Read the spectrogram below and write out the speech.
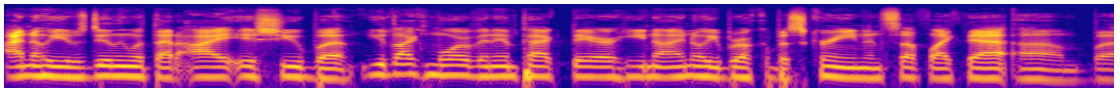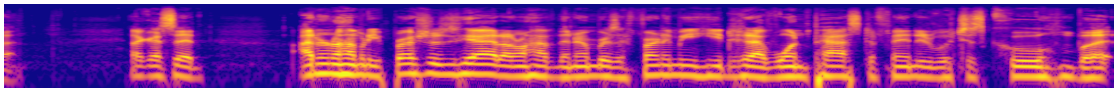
I know he was dealing with that eye issue, but you'd like more of an impact there. Know, I know he broke up a screen and stuff like that. Um, but like I said, I don't know how many pressures he had. I don't have the numbers in front of me. He did have one pass defended, which is cool, but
